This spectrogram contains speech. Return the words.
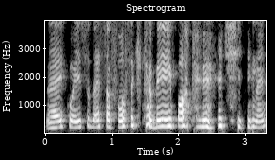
né? E com isso dessa força que também é importante, né?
